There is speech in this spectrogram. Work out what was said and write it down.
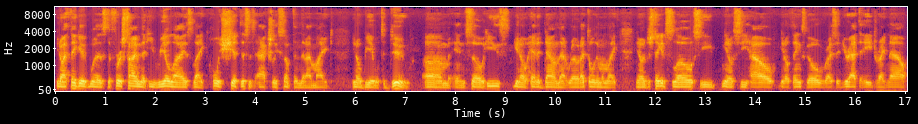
you know, I think it was the first time that he realized, like, holy shit, this is actually something that I might, you know, be able to do. Um, and so he's, you know, headed down that road. I told him, I'm like, you know, just take it slow, see, you know, see how, you know, things go. I said, you're at the age right now,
